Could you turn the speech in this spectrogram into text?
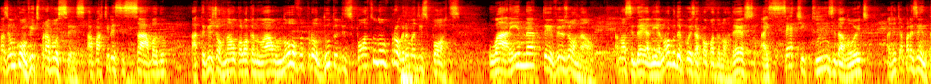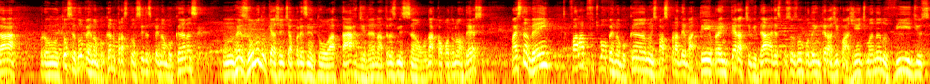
Fazer um convite para vocês. A partir desse sábado, a TV Jornal coloca no ar um novo produto de esportes, um novo programa de esportes, o Arena TV Jornal. A nossa ideia ali é logo depois da Copa do Nordeste, às 7h15 da noite, a gente apresentar para o torcedor pernambucano, para as torcidas pernambucanas, um resumo do que a gente apresentou à tarde né, na transmissão da Copa do Nordeste, mas também falar do futebol pernambucano, um espaço para debater, para interatividade, as pessoas vão poder interagir com a gente, mandando vídeos,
